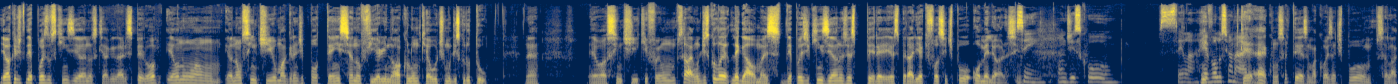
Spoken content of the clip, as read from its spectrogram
Eu acredito que depois dos 15 anos que a galera esperou, eu não, eu não senti uma grande potência no Fear Inoculum, que é o último disco do Tool, né? Eu senti que foi um, sei lá, um disco legal, mas depois de 15 anos eu, esperei, eu esperaria que fosse, tipo, o melhor, assim. Sim, um disco, sei lá, revolucionário. Que, é, com certeza, uma coisa, tipo, sei lá,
